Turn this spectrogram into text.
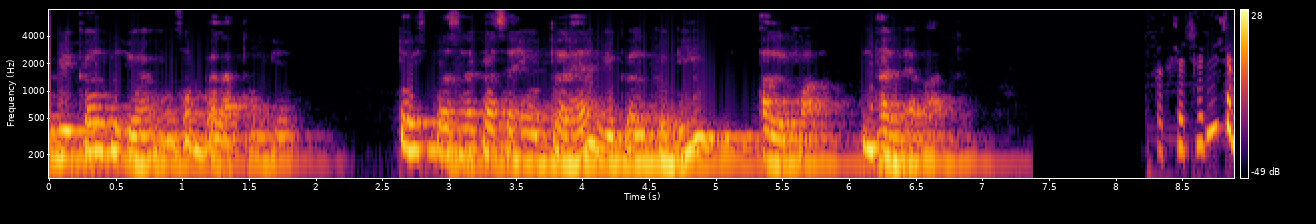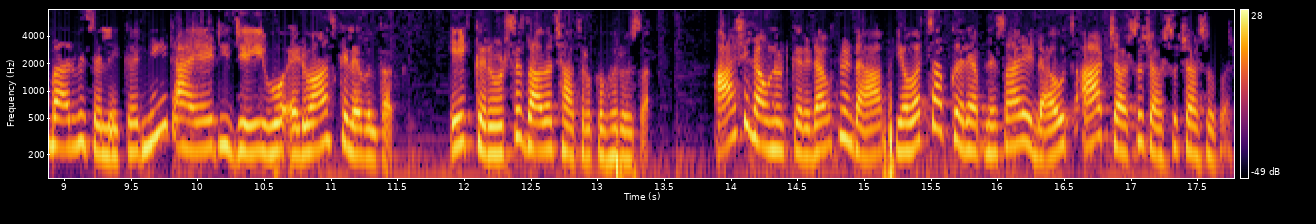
विकल्प जो है वो सब गलत होंगे। तो इस प्रश्न का सही उत्तर है विकल्प बी, अल्फ़ा। धन्यवाद। कक्षा छठी से बारहवीं से लेकर NEET I I T JEE वो एडवांस के लेवल तक। एक करोड़ से ज़्यादा छात्रों का भरोसा। आज ही डाउनलोड करें डाउट नेट ऐप या व्हाट्सएप करें अपने सारे डाउट्स आठ चार सौ चार सौ चार सौ पर।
